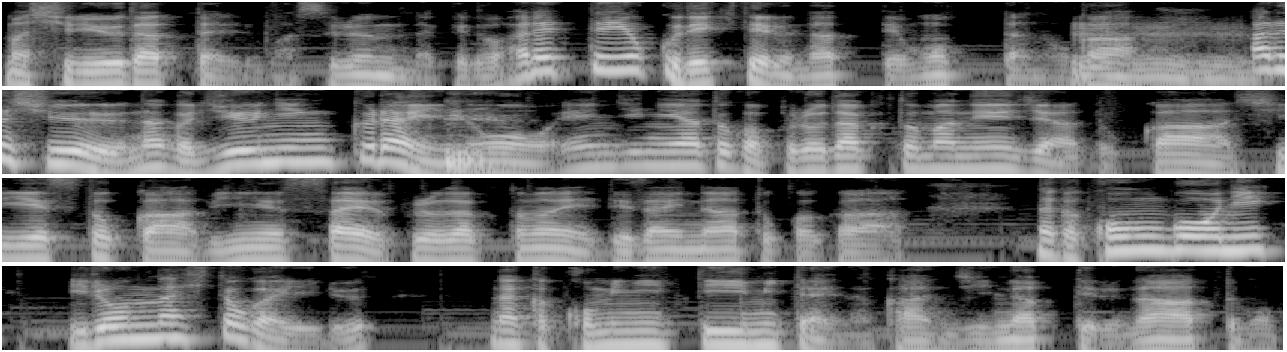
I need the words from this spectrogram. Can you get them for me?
まあ、主流だったりとかするんだけど、あれってよくできてるなって思ったのが、ある種、なんか10人くらいのエンジニアとかプロダクトマネージャーとか CS とかビジネスサイド、プロダクトマネージャー、デザイナーとかが、なんか混合にいろんな人がいる、なんかコミュニティみたいな感じになってるなって思っ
